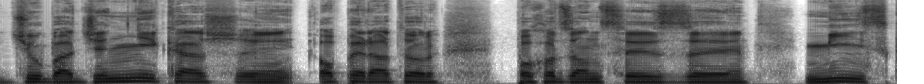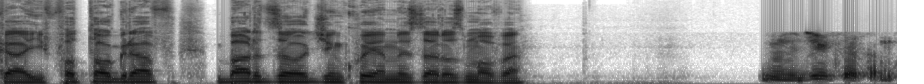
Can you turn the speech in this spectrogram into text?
Dziuba, dziennikarz, y, operator pochodzący z Mińska i fotograf. Bardzo dziękujemy za rozmowę. Dziękuję panu.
